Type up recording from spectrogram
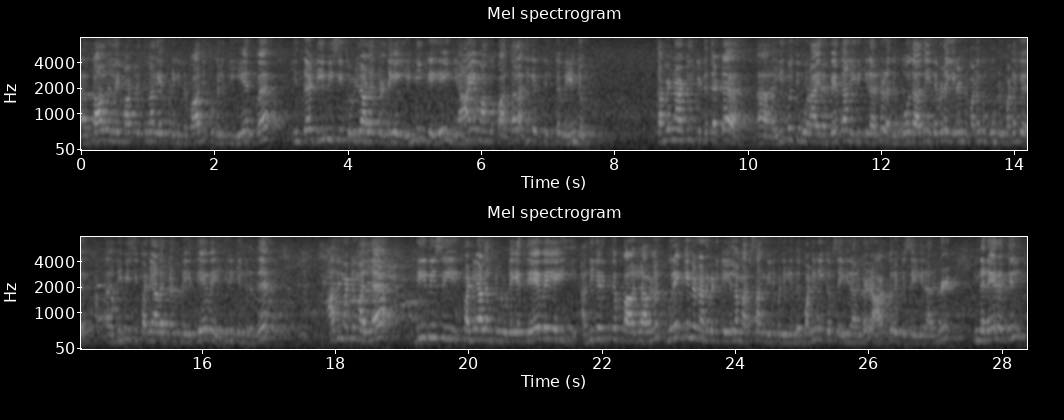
அஹ், காலநிலை மாற்றத்தினால் ஏற்படுகின்ற பாதிப்புகளுக்கு ஏற்ப இந்த டிபிசி தொழிலாளர்களுடைய எண்ணிக்கையை நியாயமாக பார்த்தால் அதிகரித்திருக்க வேண்டும். தமிழ்நாட்டில் கிட்டத்தட்ட இருபத்தி மூணாயிரம் பேர் தான் இருக்கிறார்கள். அது போதாது. இதை விட இரண்டு மடங்கு மூன்று மடங்கு டிபிசி பணியாளர்களுடைய தேவை இருக்கின்றது. அது மட்டுமல்ல டிபிசி பணியாளர்களுடைய தேவையை அதிகரிக்க இல்லாமல் குறைக்கின்ற நடவடிக்கையெல்லாம் அரசாங்கம் ஈடுபடுகிறது. பணி நீக்கம் செய்கிறார்கள் ஆட்குறைப்பு செய்கிறார்கள். இந்த நேரத்தில்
